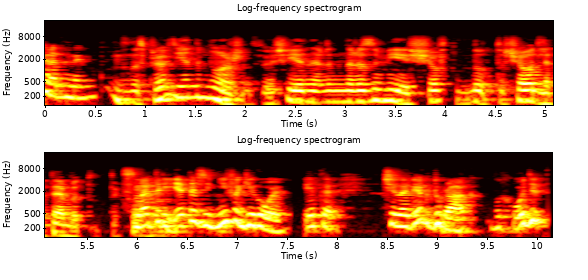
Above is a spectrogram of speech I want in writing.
к родным. Ну, насправді я не можу. Тому що я не, не розумію, що, ну, то, що для тебе тут такого. Смотри, это же миф о герое. Это человек-дурак выходит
